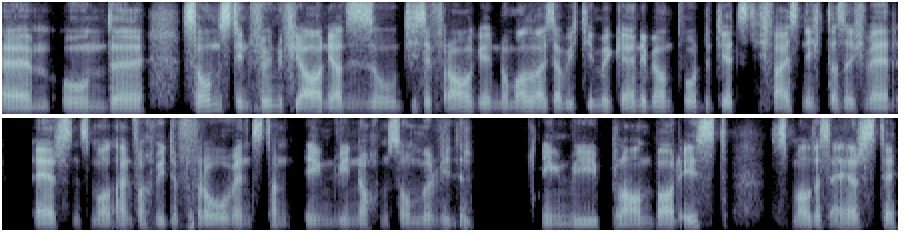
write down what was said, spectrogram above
Ähm, und äh, sonst in fünf Jahren, ja, das ist so diese Frage, normalerweise habe ich die immer gerne beantwortet. Jetzt, ich weiß nicht, also ich wäre erstens mal einfach wieder froh, wenn es dann irgendwie nach dem Sommer wieder irgendwie planbar ist. Das ist mal das Erste.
